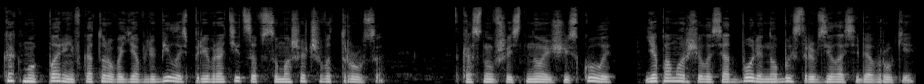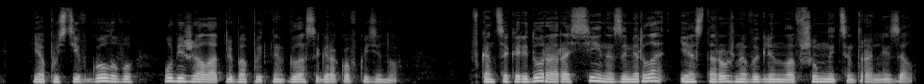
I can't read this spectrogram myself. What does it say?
как мог парень, в которого я влюбилась, превратиться в сумасшедшего труса? Коснувшись ноющей скулы, я поморщилась от боли, но быстро взяла себя в руки и, опустив голову, убежала от любопытных глаз игроков казино. В конце коридора рассеянно замерла и осторожно выглянула в шумный центральный зал.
